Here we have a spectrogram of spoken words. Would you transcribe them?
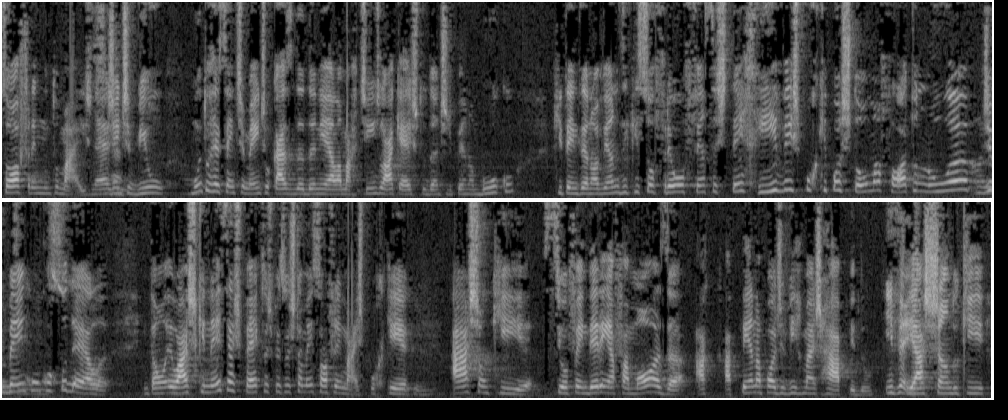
sofrem muito mais, né? Sim. A gente viu muito recentemente o caso da Daniela Martins, lá que é estudante de Pernambuco, que tem 19 anos e que sofreu ofensas terríveis porque postou uma foto nua de bem com o corpo dela. Então, eu acho que nesse aspecto as pessoas também sofrem mais, porque acham que se ofenderem a famosa, a, a, pena pode vir mais rápido. E vem. E achando que,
